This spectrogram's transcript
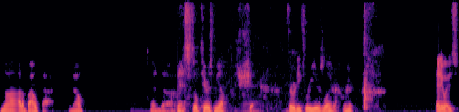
not about that, you know? And uh, it still tears me up. Shit. 33 years later, right? Anyways,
